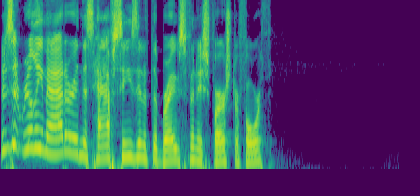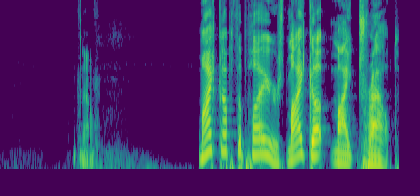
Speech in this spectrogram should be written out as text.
Does it really matter in this half season if the Braves finish first or fourth? No, Mic up the players. Mic up Mike Trout.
